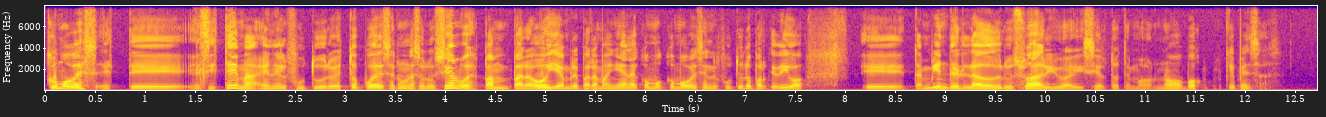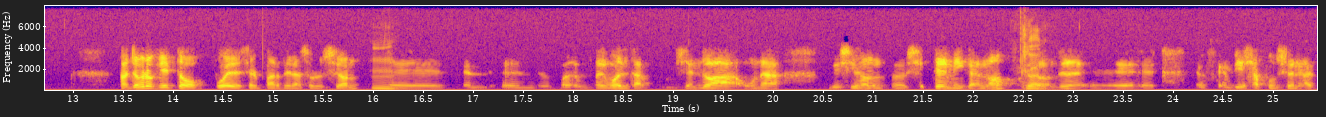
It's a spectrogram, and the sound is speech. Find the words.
¿Cómo ves este el sistema en el futuro? ¿Esto puede ser una solución o es pan para hoy y hambre para mañana? ¿Cómo, cómo ves en el futuro? Porque digo, eh, también del lado del usuario hay cierto temor, ¿no? ¿Vos qué pensás? yo creo que esto puede ser parte de la solución. Mm. Eh, de vuelta, yendo a una visión eh, sistémica, ¿no? Donde eh, eh, empieza a funcionar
